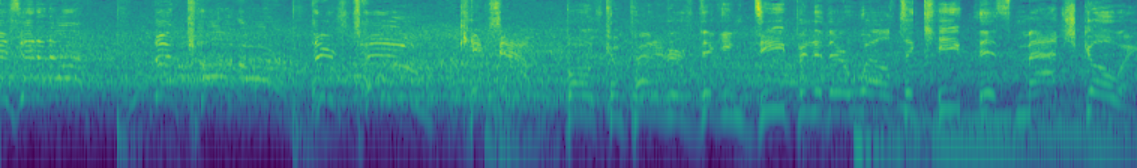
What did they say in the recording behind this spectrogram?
Is it enough? The cover! There's two! Kicks out. Both competitors digging deep into their well to keep this match going.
